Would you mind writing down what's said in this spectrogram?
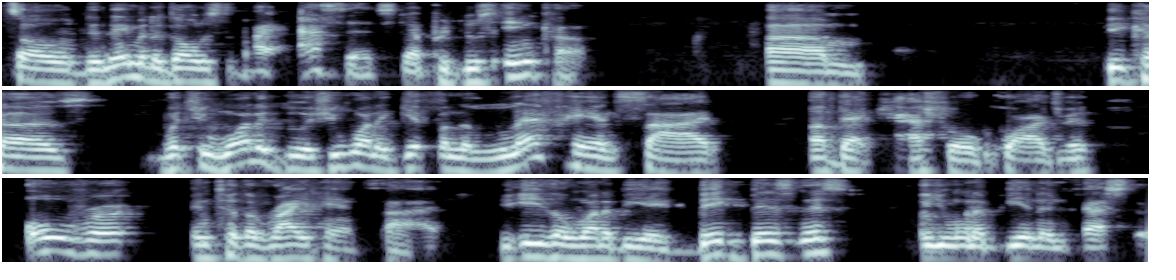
So the name of the goal is to buy assets that produce income. Um, because what you want to do is you want to get from the left hand side of that cash flow quadrant over into the right hand side. You either want to be a big business or you want to be an investor.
